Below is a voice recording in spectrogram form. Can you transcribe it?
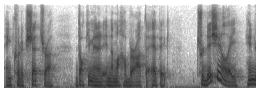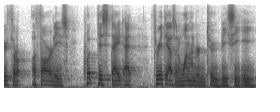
in Kurukshetra documented in the Mahabharata epic. Traditionally, Hindu th- authorities put this date at 3102 BCE,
